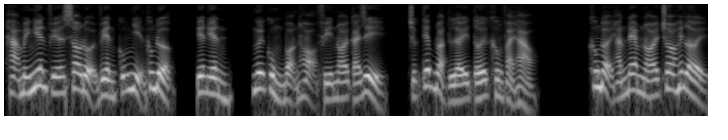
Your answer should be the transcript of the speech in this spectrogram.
Hạ Minh Yên phía sau đội viên cũng nhịn không được, yên yên, ngươi cùng bọn họ phí nói cái gì, trực tiếp đoạt lấy tới không phải hảo. Không đợi hắn đem nói cho hết lời,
